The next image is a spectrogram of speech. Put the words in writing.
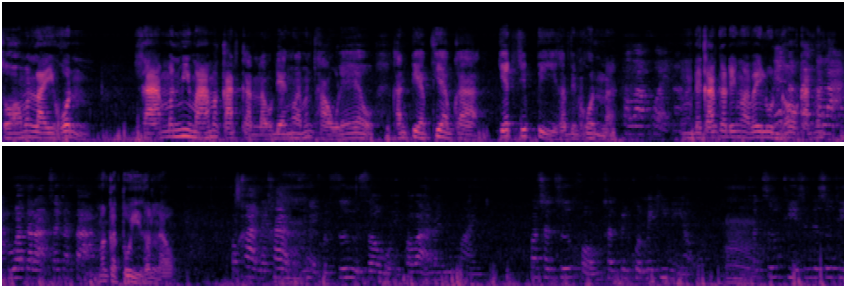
สองมันไล่คน สามมันมีหมามากัดกันเราแดงน้อยมันเฒ่าแล้วคันเปรียบเทียบกับเจ็ดสิบปีครับเป็นคนนะเพราะว่าข่อยนะอืมไปกัดก็เด็กน้อยวัยรุ่นเขาก็กักัดดตมันลาดหรือว่าตลาดใช้กระตามมันกระตุ้ยท่านแล้ว เขาคาดไม่คาดซื้อให้คนซื้อโซ่เพราะว่าอะไรรู้ไหมเพราะฉันซื้อของฉันเป็นคนไม่ขี้เหนียว อืมฉันซื้อทีฉันจะซื้อที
